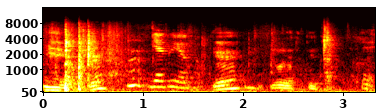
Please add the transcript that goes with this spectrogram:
예, 개. 응 얘도 여섯 예, 이거 여섯 개 있죠. 네.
